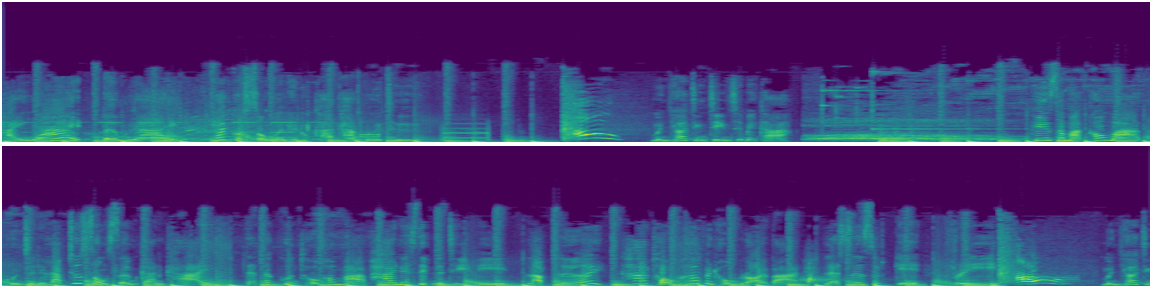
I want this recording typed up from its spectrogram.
ขายง่าย เติมง่าย แค่กดส่งเงินให้ลูกค้าทางมือถือ เหมือนยอดจริง ๆ ใช่ไหมคะ เพียงสมัครเข้ามาคุณจะได้รับชุดส่งเสริมการขาย แต่ถ้าคุณโทรเข้ามาภายใน 10 นาทีนี้ รับเลย ค่าโทรเพิ่มเป็น 600 บาท และเสื้อสุดเก๋ฟรี เหมือนยอดจ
